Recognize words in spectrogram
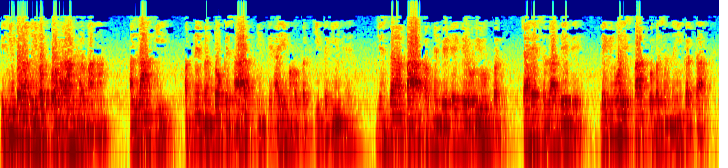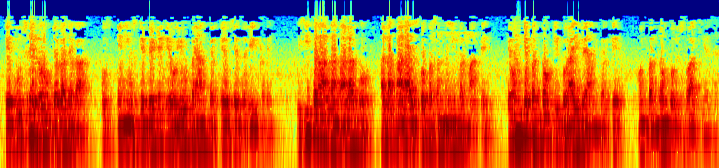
اسی طرح غیبت کو حرام فرمانا۔ اللہ کی اپنے بندوں کے ساتھ انتہائی محبت کی دلیل ہے۔ جس طرح باپ اپنے بیٹے کے عیوب پر چاہے سزا دے دے، لیکن وہ اس بات کو پسند نہیں کرتا کہ دوسرے لوگ جگہ جگہ یعنی اس کے بیٹے کے عیوب بیان کر کے اسے ذلیل کریں اسی طرح اللہ تعالیٰ کو اللہ تعالیٰ اس کو پسند نہیں فرماتے کہ ان کے بندوں کی برائی بیان کر کے ان بندوں کو رسوا کیا جائے۔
